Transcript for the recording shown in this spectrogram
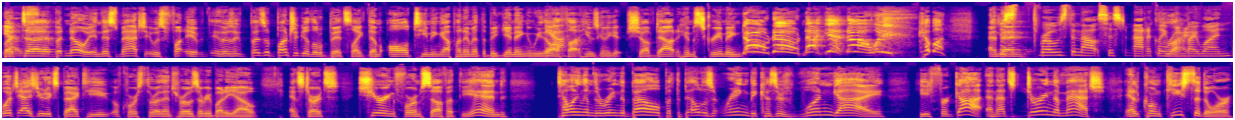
But uh, but no, in this match it was fun. It, it was a, there's a bunch of good little bits like them all teaming up on him at the beginning, and we all thought he was going to get shoved out. Him screaming, "No, no, not yet! No, what are you? Come on!" And Just then throws them out systematically one by one. which, as you'd expect, he of course throw then throws everybody out and starts cheering for himself at the end, telling them to ring the bell, but the bell doesn't ring because there's one guy he forgot, and that's during the match. El Conquistador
